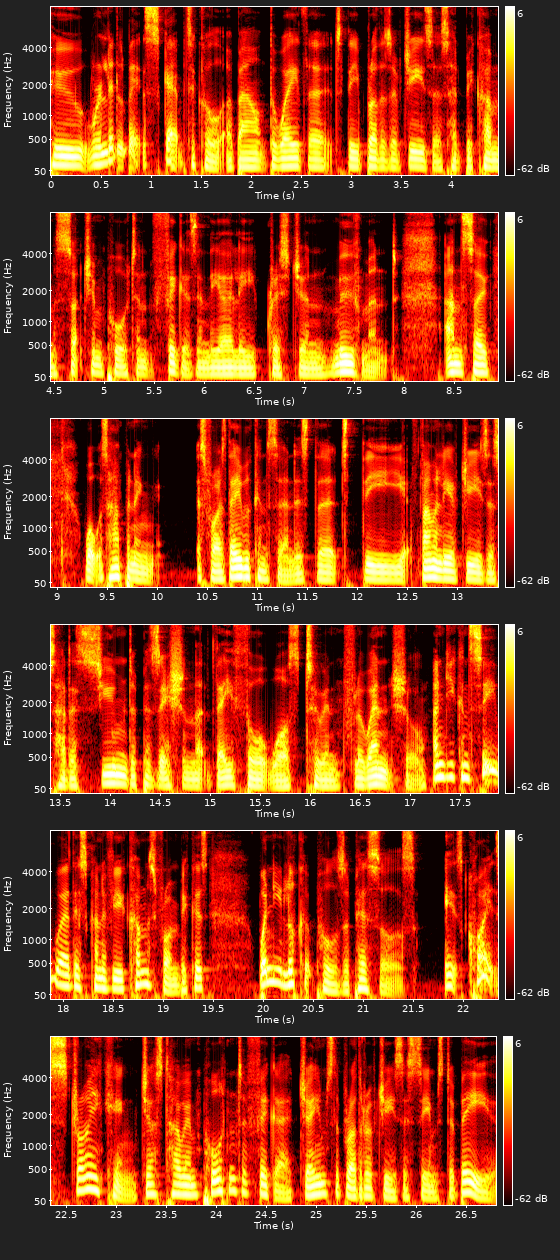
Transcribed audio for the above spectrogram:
who were a little bit skeptical about the way that the Brothers of Jesus had become such important figures in the early Christian movement. And so, what was happening as far as they were concerned, is that the family of Jesus had assumed a position that they thought was too influential. And you can see where this kind of view comes from because when you look at Paul's epistles, it's quite striking just how important a figure James, the brother of Jesus, seems to be.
